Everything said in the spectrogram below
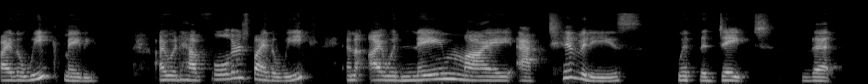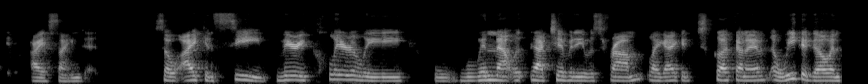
by the week, maybe. I would have folders by the week and I would name my activities with the date that I assigned it. So I can see very clearly when that activity was from. Like I could click on it a week ago and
